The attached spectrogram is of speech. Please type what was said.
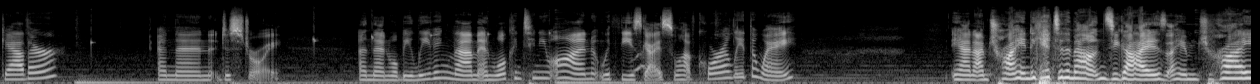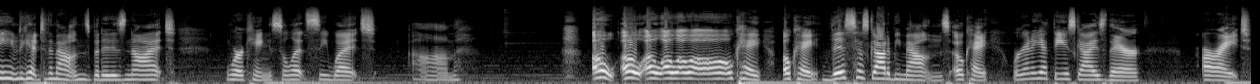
gather, and then destroy. And then we'll be leaving them, and we'll continue on with these guys. So we'll have Cora lead the way. And I'm trying to get to the mountains, you guys. I am trying to get to the mountains, but it is not working. So let's see what um. Oh, oh, oh, oh, oh, oh, okay, okay. This has got to be mountains. Okay, we're going to get these guys there. All right.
